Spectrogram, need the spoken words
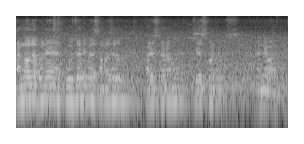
సంఘంలోనే కూర్చొని మేము సమస్యలు పరిష్కారం చేసుకుంటాం. ధన్యవాదాలు.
